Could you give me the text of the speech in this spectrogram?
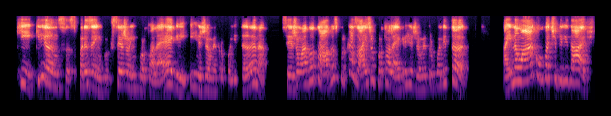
que crianças, por exemplo, que sejam em Porto Alegre e região metropolitana, sejam adotadas por casais de Porto Alegre e região metropolitana. Aí não há compatibilidade,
